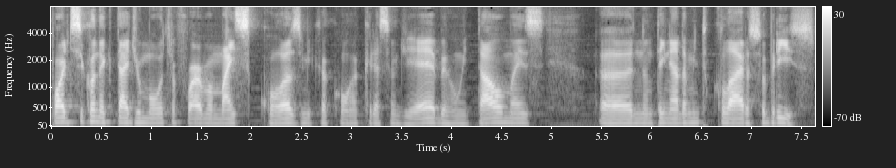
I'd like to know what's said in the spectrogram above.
pode se conectar de uma outra forma mais cósmica com a criação de Eberron e tal, mas uh, não tem nada muito claro sobre isso.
